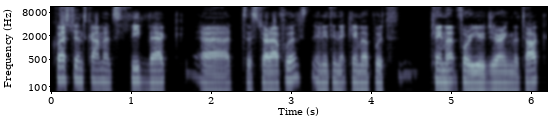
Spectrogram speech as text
questions, comments, feedback uh, to start off with? Anything that came up with came up for you during the talk?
